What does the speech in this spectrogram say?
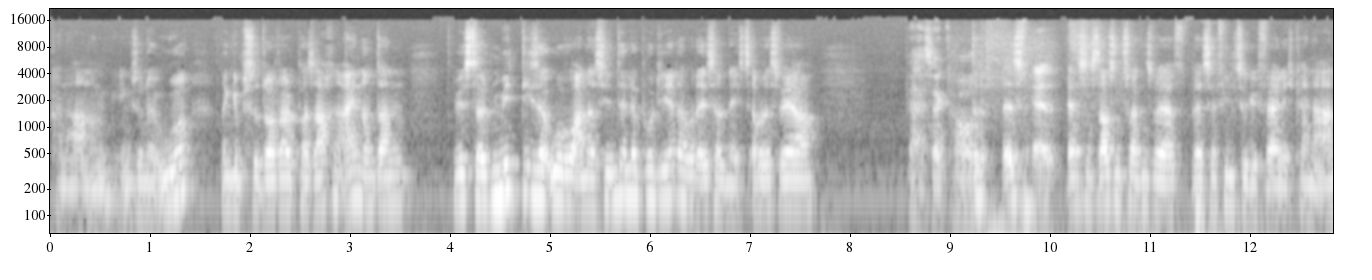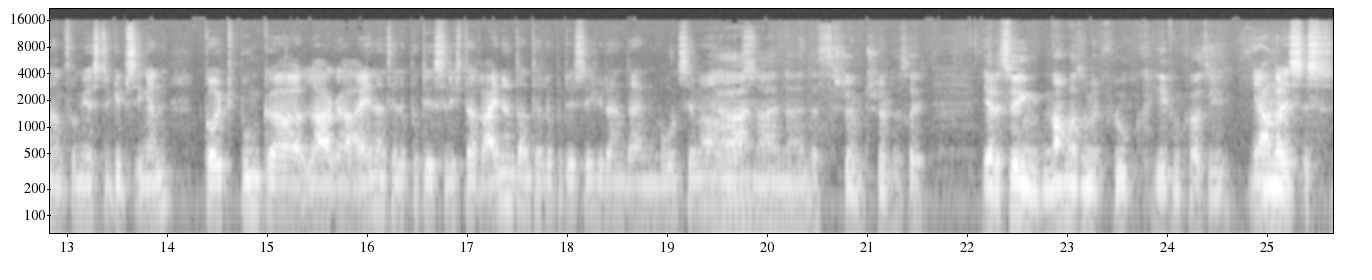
keine Ahnung, irgend so eine Uhr, dann gibst du dort halt ein paar Sachen ein und dann wirst du halt mit dieser Uhr woanders hin teleportiert, aber da ist halt nichts. Aber das wäre Das ist ja Chaos. erstens das und zweitens wäre es ja viel zu gefährlich. Keine Ahnung, von mir ist, du gibst irgendein Goldbunkerlager ein, dann teleportierst du dich da rein und dann teleportierst du dich wieder in dein Wohnzimmer. Ja, nein, nein, das stimmt, stimmt, das recht. Ja, deswegen machen wir so mit Flughäfen quasi. ja Mhm. weil es ist,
